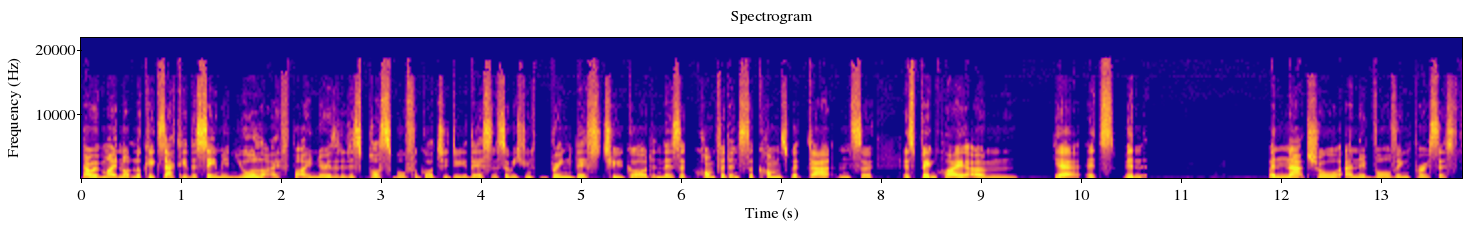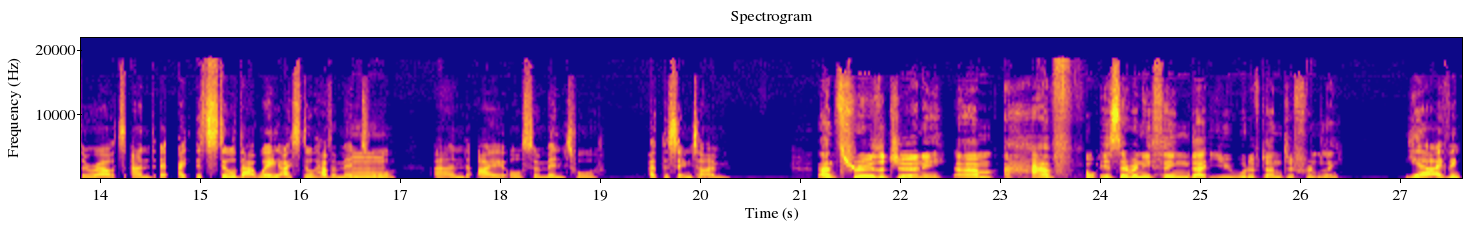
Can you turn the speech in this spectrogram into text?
Now it might not look exactly the same in your life, but I know that it is possible for God to do this, and so we can bring this to God. And there's a confidence that comes with that. And so it's been quite um yeah, it's been a natural and evolving process throughout. And I, it's still that way. I still have a mentor and I also mentor at the same time. And through the journey, um, have or is there anything that you would have done differently? Yeah, I think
